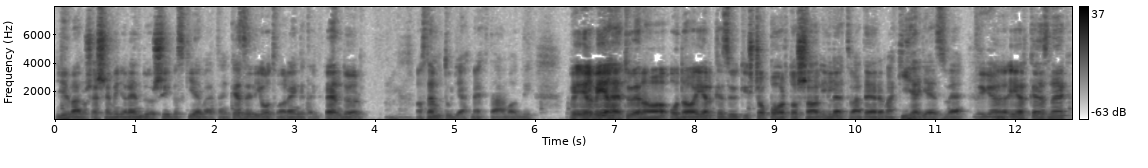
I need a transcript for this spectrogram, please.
nyilvános esemény, a rendőrség az kiemelten kezeli, ott van rengeteg rendőr, azt nem tudják megtámadni. Vél, vélhetően a oda érkezők is csoportosan, illetve hát erre már kihegyezve Igen. érkeznek,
